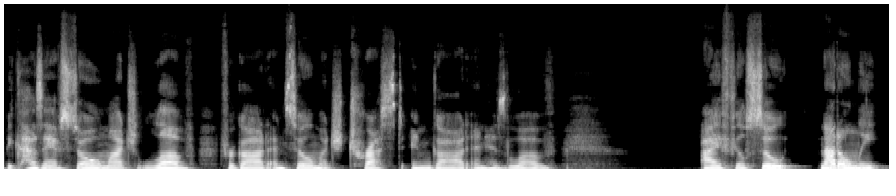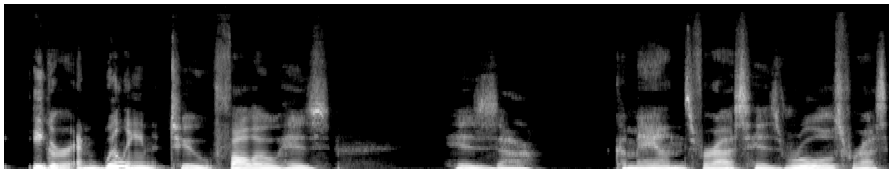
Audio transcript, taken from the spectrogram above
because I have so much love for God and so much trust in God and His love. I feel so not only eager and willing to follow His His uh, commands for us, His rules for us,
